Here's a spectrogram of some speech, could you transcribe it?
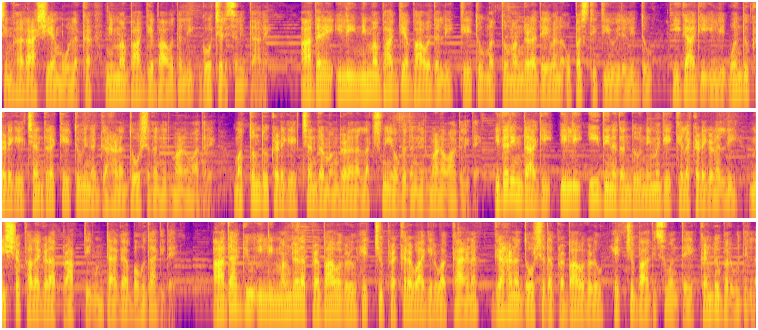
ಸಿಂಹ ರಾಶಿಯ ಮೂಲಕ ನಿಮ್ಮ ಭಾಗ್ಯಭಾವದಲ್ಲಿ ಗೋಚರಿಸಲಿದ್ದಾನೆ. ಆದರೆ ಇಲ್ಲಿ ನಿಮ್ಮ ಭಾಗ್ಯ ಭಾವದಲ್ಲಿ ಕೇತು ಮತ್ತು ಮಂಗಳ ದೇವನ ಉಪಸ್ಥಿತಿಯೂ ಇರಲಿದ್ದು, ಹೀಗಾಗಿ ಇಲ್ಲಿ ಒಂದು ಕಡೆಗೆ ಚಂದ್ರ ಕೇತುವಿನ ಗ್ರಹಣ ದೋಷದ ನಿರ್ಮಾಣವಾದರೆ, ಮತ್ತೊಂದು ಕಡೆಗೆ ಚಂದ್ರ ಮಂಗಳನ ಲಕ್ಷ್ಮಿ ಯೋಗದ ನಿರ್ಮಾಣವಾಗಲಿದೆ. ಇದರಿಂದಾಗಿ ಇಲ್ಲಿ ಈ ದಿನದಂದು ನಿಮಗೆ ಕೆಲ ಕಡೆಗಳಲ್ಲಿ ಮಿಶ್ರ ಫಲಗಳ ಪ್ರಾಪ್ತಿ ಉಂಟಾಗಬಹುದಾಗಿದೆ. ಆದಾಗ್ಯೂ ಇಲ್ಲಿ ಮಂಗಳ ಪ್ರಭಾವಗಳು ಹೆಚ್ಚು ಪ್ರಖರವಾಗಿರುವ ಕಾರಣ ಗ್ರಹಣ ದೋಷದ ಪ್ರಭಾವಗಳು ಹೆಚ್ಚು ಬಾಧಿಸುವಂತೆ ಕಂಡುಬರುವುದಿಲ್ಲ.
